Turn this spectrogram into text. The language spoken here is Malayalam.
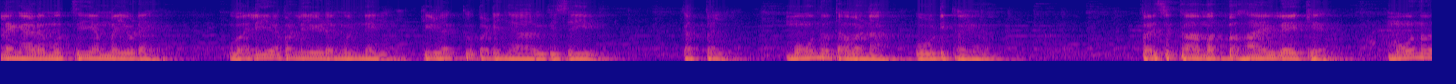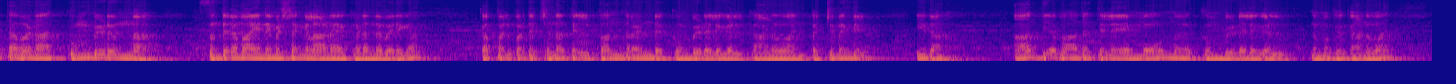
പാലങ്ങാട് മുത്തിയമ്മയുടെ വലിയ പള്ളിയുടെ മുന്നിൽ കിഴക്ക് പടിഞ്ഞാറു ദിശയിൽ കപ്പൽ മൂന്ന് തവണ ഓടിക്കയറും. പരിശുദ്ധ മദ്ബഹായിലേക്ക് മൂന്ന് തവണ കുമ്പിടുന്ന സുന്ദരമായ നിമിഷങ്ങളാണ് കടന്നു വരിക. കപ്പൽ പ്രദക്ഷിണത്തിൽ പന്ത്രണ്ട് കുമ്പിടലുകൾ കാണുവാൻ പറ്റുമെങ്കിൽ ഇതാ ആദ്യ പാദത്തിലെ മൂന്ന് കുമ്പിടലുകൾ നമുക്ക് കാണുവാൻ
